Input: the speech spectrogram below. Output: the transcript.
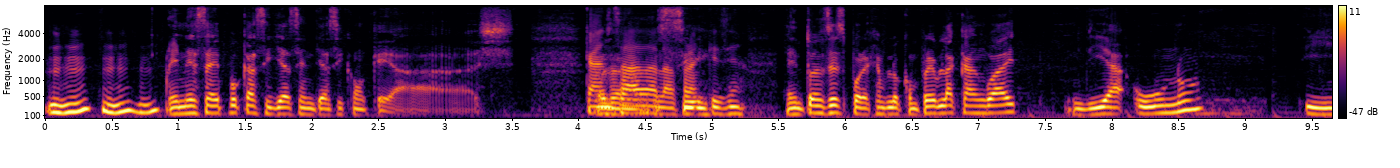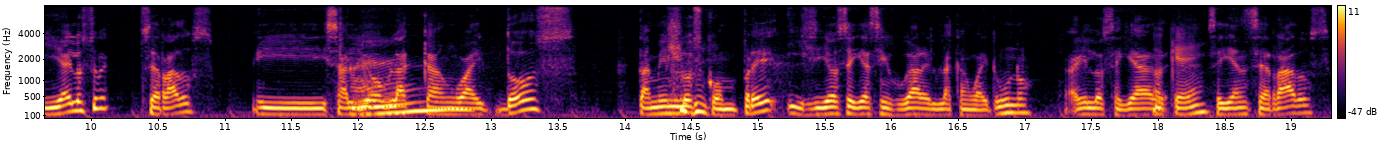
en esa época sí ya sentía así como que, ah, Cansada O sea, la sí. franquicia. Entonces, por ejemplo, compré Black and White día 1 y ahí los tuve cerrados. Y salió Ah. Black and White 2. También los compré y yo seguía sin jugar el Black and White 1. Ahí los seguía, seguían cerrados.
